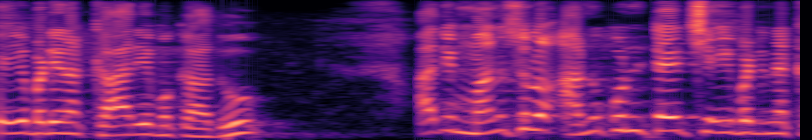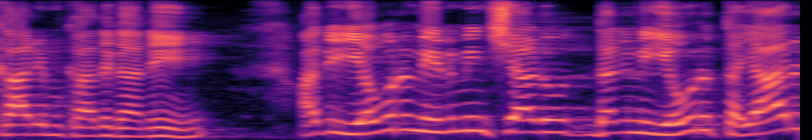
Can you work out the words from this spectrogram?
చేయబడిన కార్యము కాదు అది మనసులో అనుకుంటే చేయబడిన కార్యం కాదు కానీ అది ఎవరు నిర్మించాడు దానిని ఎవరు తయారు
